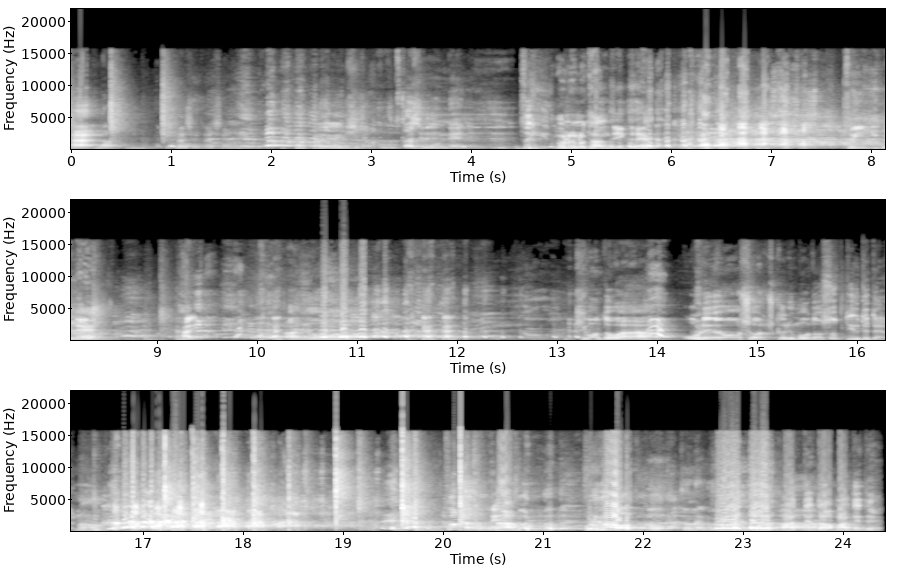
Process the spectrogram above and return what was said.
確かに確かに非常に難しい問題やね次俺のターンでいくね。次いくね。はい。あのー、木本は俺を松竹に戻すって言ってたよな。な俺が待ってた待ってて。ん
